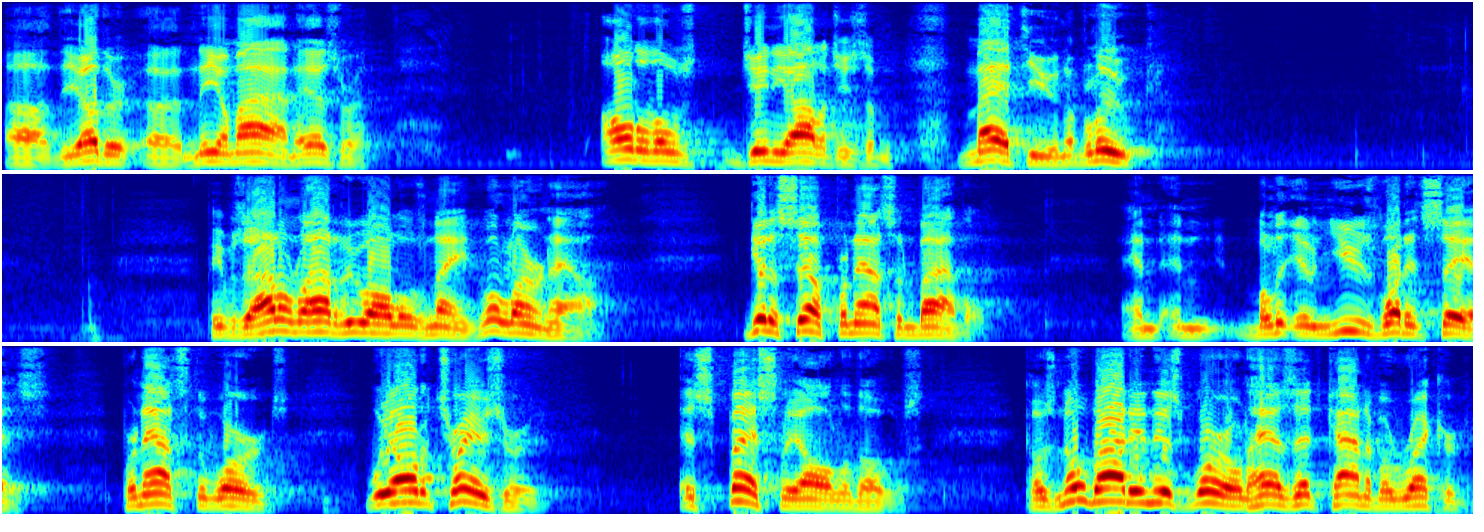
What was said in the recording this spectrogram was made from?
uh, the other uh, Nehemiah and Ezra. All of those genealogies of Matthew and of Luke. People say, I don't know how to do all those names. Well, learn how. Get a self pronouncing Bible and, and, and use what it says. Pronounce the words. We ought to treasure, especially all of those. Because nobody in this world has that kind of a record,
